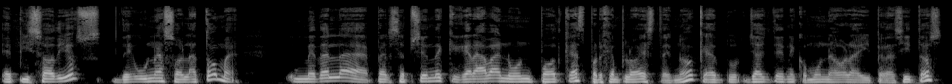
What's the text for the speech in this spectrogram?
episodios de una sola toma me da la percepción de que graban un podcast, por ejemplo este, ¿no? Que ya tiene como una hora y pedacitos,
